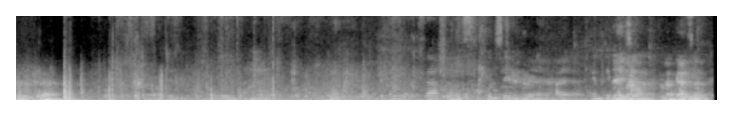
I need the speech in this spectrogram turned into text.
الله. عشان كان في حزوم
